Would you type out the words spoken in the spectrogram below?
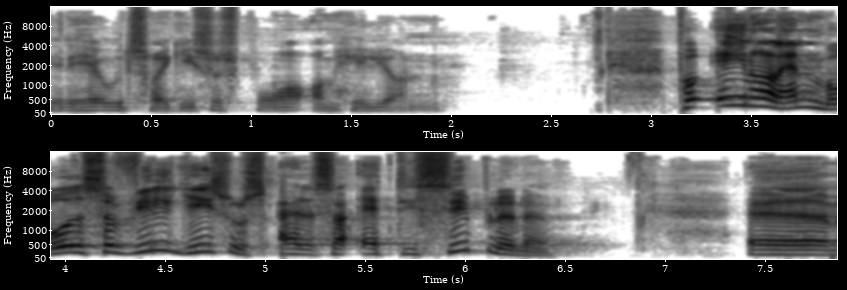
det er det her udtryk, Jesus bruger om heligånden. På en eller anden måde, så vil Jesus altså, at disciplene øh,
